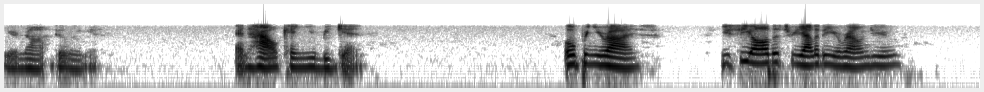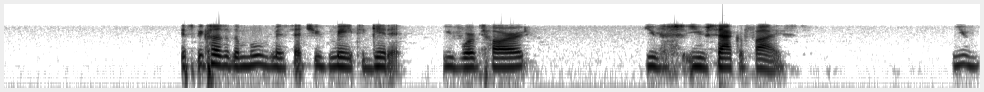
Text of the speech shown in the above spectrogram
you're not doing it and how can you begin. Open your eyes. You see all this reality around you? It's because of the movements that you've made to get it. You've worked hard. You've you've sacrificed. You've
